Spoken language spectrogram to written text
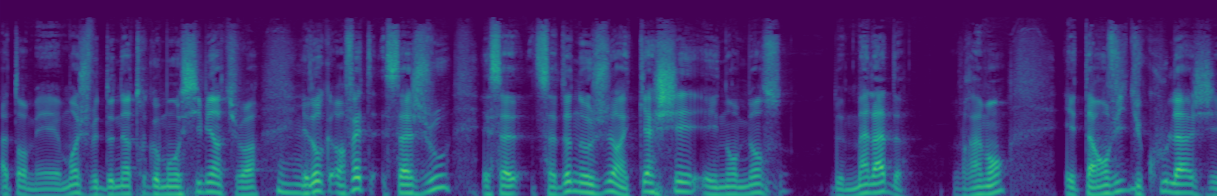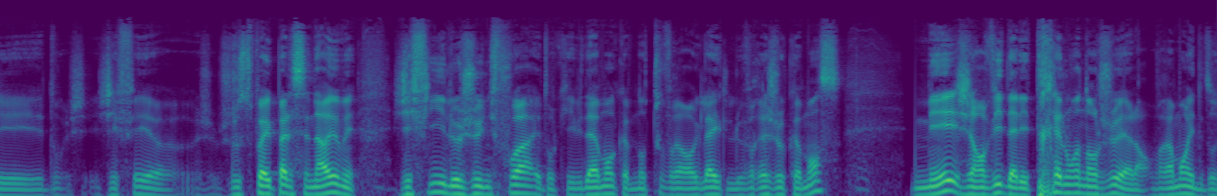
Attends, mais moi, je vais te donner un truc au moins aussi bien, tu vois. Mhm. Et donc, en fait, ça joue et ça, ça donne au jeu un cachet et une ambiance de malade, vraiment. Et t'as envie, du coup, là, j'ai fait, euh, je, je vous spoil pas le scénario, mais j'ai fini le jeu une fois, et donc évidemment, comme dans tout vrai roguelike, le vrai jeu commence. Mais j'ai envie d'aller très loin dans le jeu. Alors vraiment, il est dans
